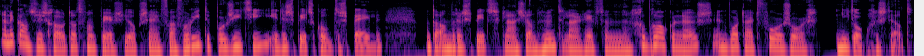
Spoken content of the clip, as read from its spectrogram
En de kans is groot dat Van Persie op zijn favoriete positie in de spits komt te spelen. Want de andere spits, Klaas-Jan Huntelaar, heeft een gebroken neus en wordt uit voorzorg niet opgesteld.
